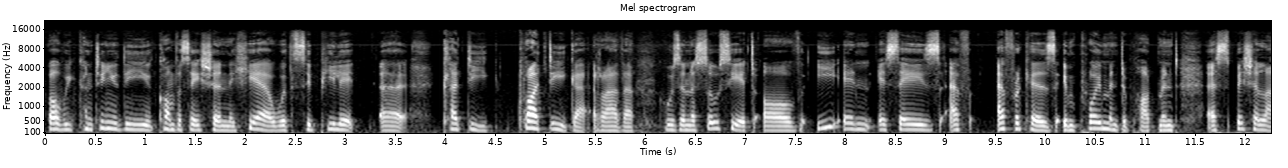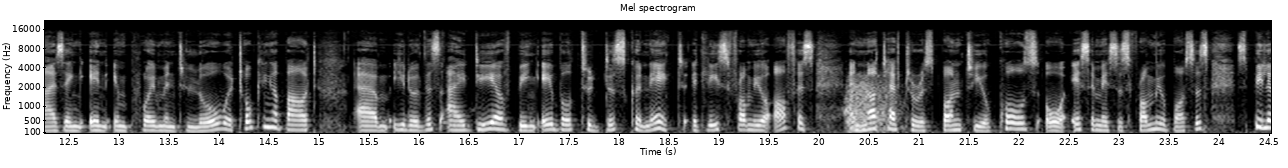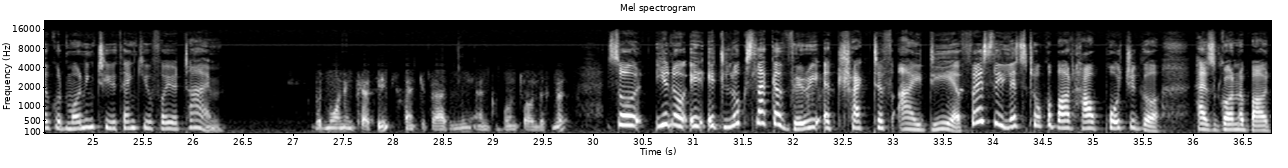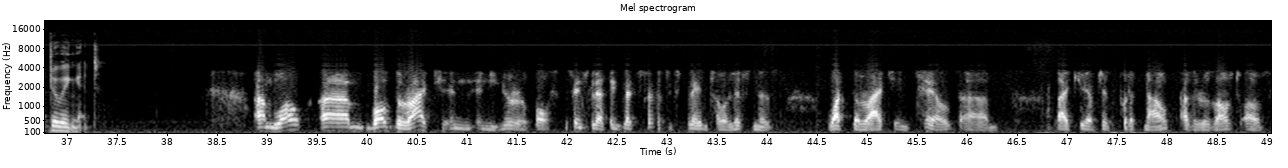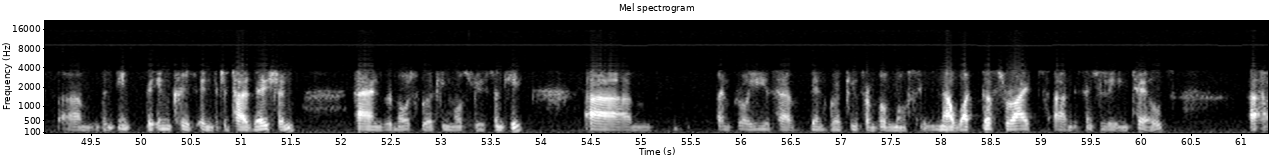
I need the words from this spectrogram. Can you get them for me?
Well, we continue the conversation here with Siphile uh, Hlwatika, rather, who's an associate of ENSA's Af- Africa's Employment Department, uh, specializing in employment law. We're talking about, um, you know, this idea of being able to disconnect, at least from your office, and not have to respond to your calls or SMSs from your bosses. Spila, good morning to you. Thank you for your time. Good morning, Kathy. Thank you for having me, and good morning to our listeners. So, you know, it, it looks like a very attractive idea. Firstly, let's talk about how Portugal has gone about doing it. Um, well, um, well, the right in, in Europe, well, essentially, I think let's first explain to our listeners what the right entails. Um, like you have just put it now, as a result of um, the, in, the, increase in digitization and remote working most recently, um, employees have been working from home mostly. Now, what this right um, essentially entails,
